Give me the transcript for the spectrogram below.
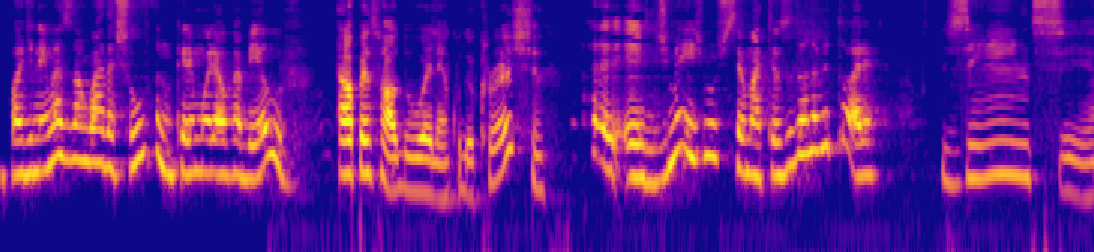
Não pode nem mais usar um guarda-chuva, não querer molhar o cabelo. É o pessoal do elenco do Crush? É, Eles mesmos, seu Matheus e Dona Vitória. Gente.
